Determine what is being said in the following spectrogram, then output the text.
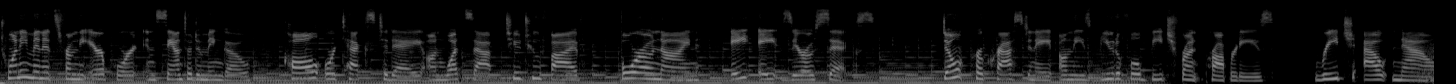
20 minutes from the airport in Santo Domingo. Call or text today on WhatsApp 225 409 8806. Don't procrastinate on these beautiful beachfront properties. Reach out now.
